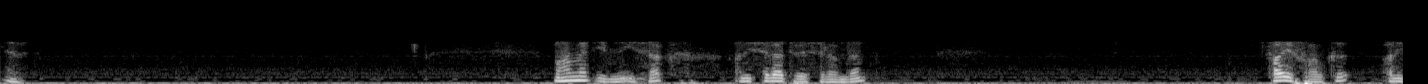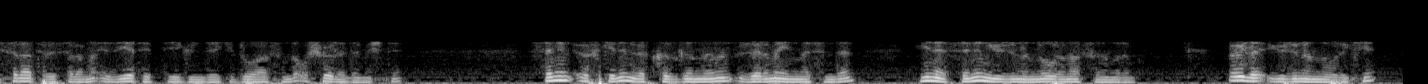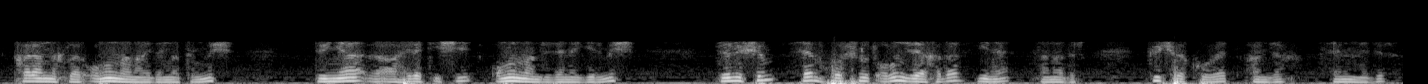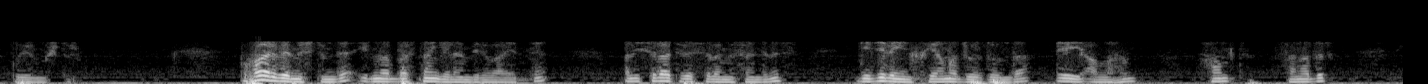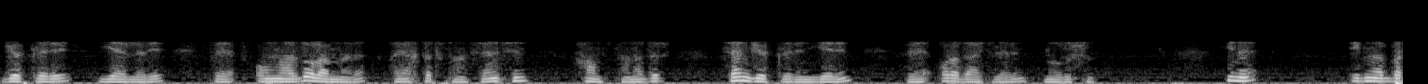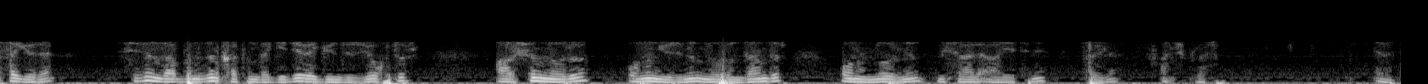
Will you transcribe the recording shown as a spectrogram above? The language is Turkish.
evet. Muhammed İbni İshak Aleyhisselatü Vesselam'dan Taif halkı Aleyhisselatü Vesselam'a eziyet ettiği gündeki duasında o şöyle demişti. Senin öfkenin ve kızgınlığının üzerime inmesinden yine senin yüzünün nuruna sığınırım. Öyle yüzünün nuru ki karanlıklar onunla aydınlatılmış, dünya ve ahiret işi onunla düzene girmiş, dönüşüm sen hoşnut oluncaya kadar yine sanadır. Güç ve kuvvet ancak seninledir buyurmuştur. Buhari ve Müslüm'de İbn Abbas'tan gelen bir rivayette Aleyhisselatü Vesselam Efendimiz geceleyin kıyama durduğunda Ey Allah'ım hamd sanadır gökleri, yerleri ve onlarda olanları ayakta tutan sensin hamd sanadır sen göklerin, yerin ve oradakilerin nurusun. Yine İbn Abbas'a göre sizin Rabbinizin katında gece ve gündüz yoktur. Arşın nuru onun yüzünün nurundandır. Onun nurunun misali ayetini böyle açıklar. Evet.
